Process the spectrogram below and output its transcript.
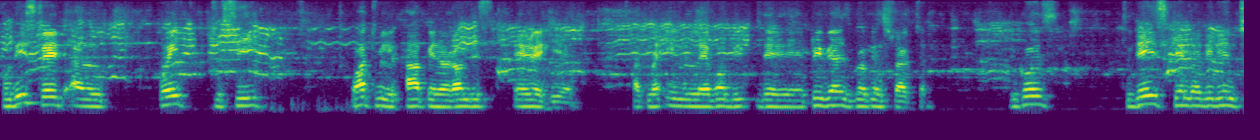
for this trade, I'll wait to see what will happen around this area here. at my even level the previous broken structure because today's candle didn't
